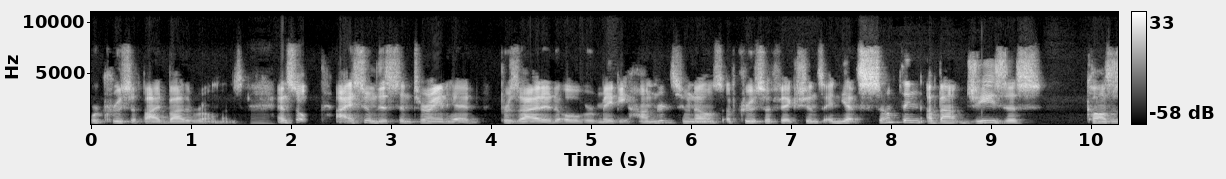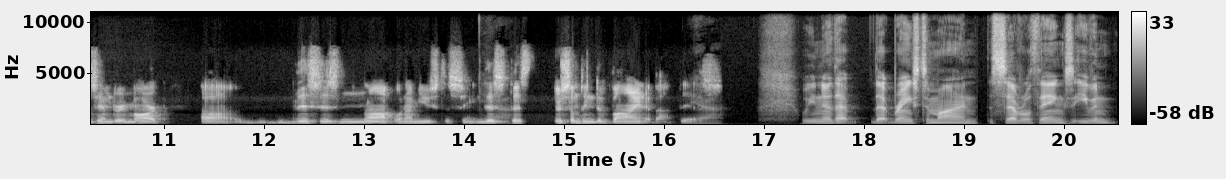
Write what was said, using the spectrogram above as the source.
were crucified by the Romans. Mm. And so I assume this centurion had presided over maybe hundreds, who knows, of crucifixions, and yet something about Jesus causes him to remark, uh, "This is not what I'm used to seeing. This, yeah. this, there's something divine about this." Yeah. Well, you know that that brings to mind several things. Even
